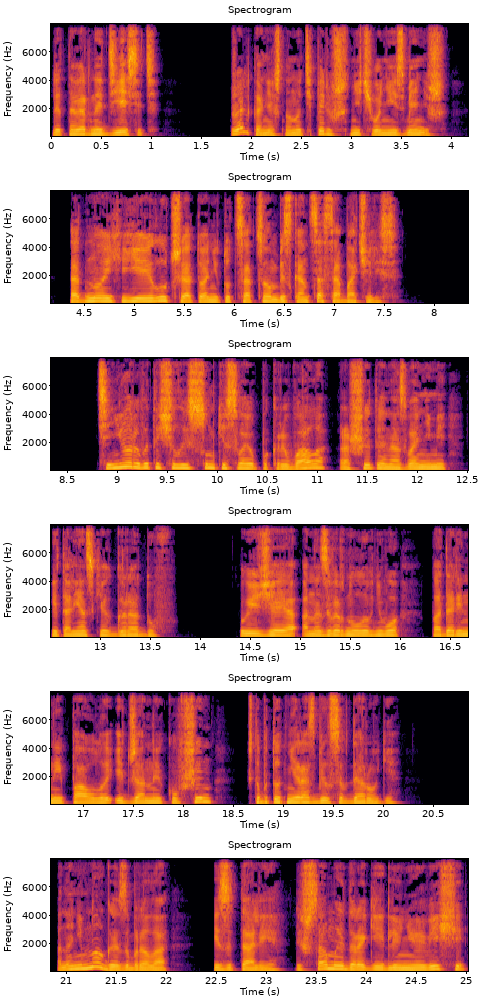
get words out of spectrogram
лет, наверное, десять. Жаль, конечно, но теперь уж ничего не изменишь. Одной ей лучше, а то они тут с отцом без конца собачились. Сеньора вытащила из сумки свое покрывало, расшитое названиями итальянских городов. Уезжая, она завернула в него подаренный Пауло и Джанной кувшин, чтобы тот не разбился в дороге. Она немногое забрала из Италии, лишь самые дорогие для нее вещи,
